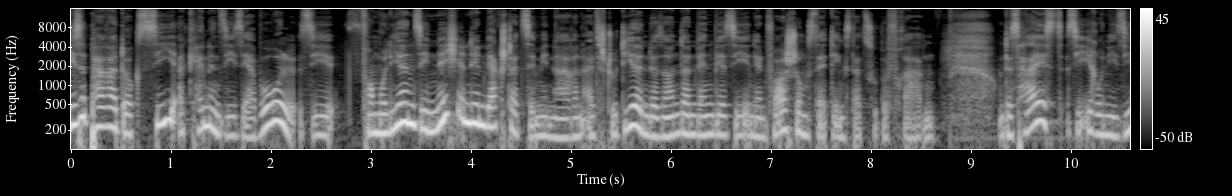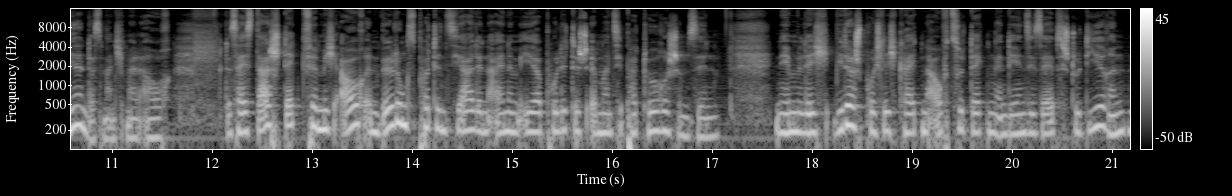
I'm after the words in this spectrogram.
Diese Paradoxie erkennen sie sehr wohl. Sie formulieren sie nicht in den Werkstattseminaren als Studierende, sondern wenn wir sie in den Forschungssettings dazu befragen. Und das heißt, sie ironisieren das manchmal auch. Das heißt, da steckt für mich auch ein Bildungspotenzial in einem eher politisch emanzipatorischen Sinn, nämlich Widersprüchlichkeiten aufzudecken, in denen sie selbst studieren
